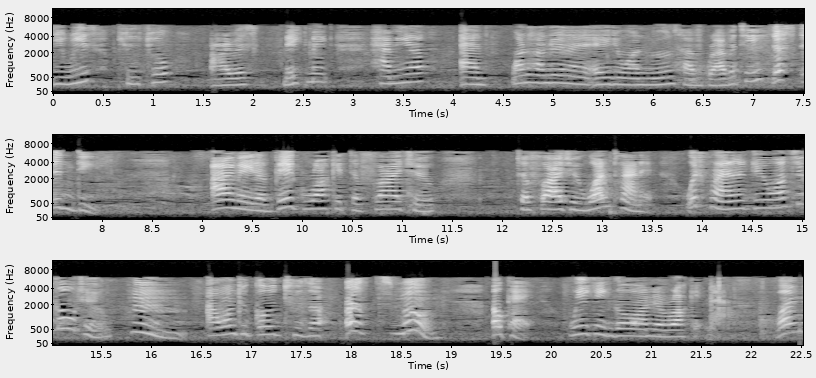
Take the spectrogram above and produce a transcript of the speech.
Ceres, Pluto, Eris, Makemake, Haumea, and 181 moons have gravity? Yes, indeed. I made a big rocket to fly to to fly to one planet. Which planet do you want to go to? Hmm, I want to go to the Earth's moon. Okay, we can go on the rocket now. One,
